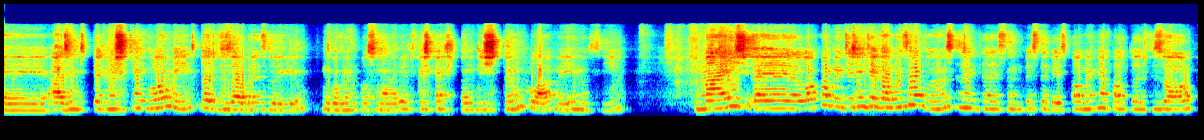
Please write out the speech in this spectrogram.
é, a gente teve um estrangulamento do audiovisual brasileiro, no governo Bolsonaro, ele fez questão de estrangular mesmo, assim. Mas, é, localmente, a gente teve alguns avanços, é interessante perceber isso, pelo menos na parte do audiovisual,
